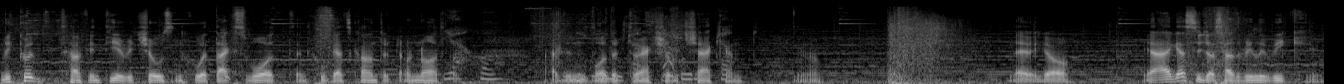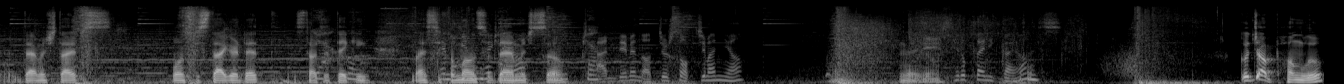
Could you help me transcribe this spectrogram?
We could have in theory chosen who attacks what and who gets countered or not, but I didn't bother to actually check and, you know. There we go. Yeah, I guess he just had really weak damage types once we staggered it, it started taking massive amounts of damage, so... There you go. Nice. Good job, Honglu.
